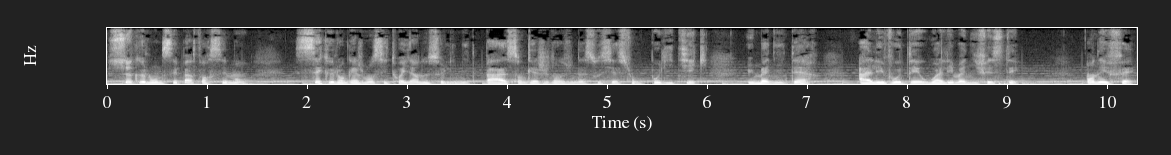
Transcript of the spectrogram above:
Ce que l'on ne sait pas forcément, c'est que l'engagement citoyen ne se limite pas à s'engager dans une association politique, humanitaire, à aller voter ou à aller manifester. En effet,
